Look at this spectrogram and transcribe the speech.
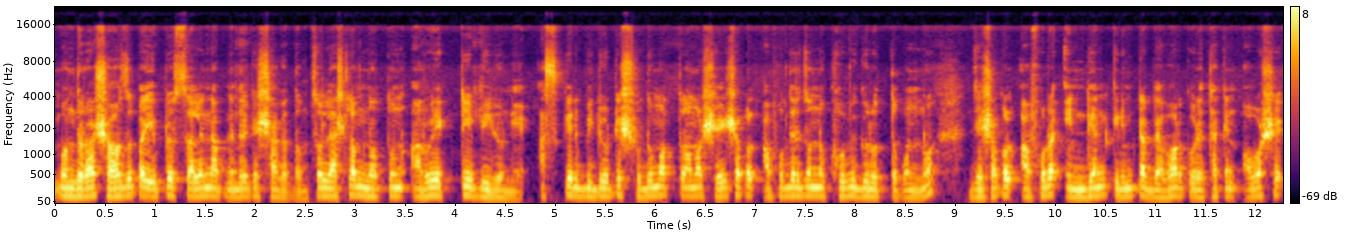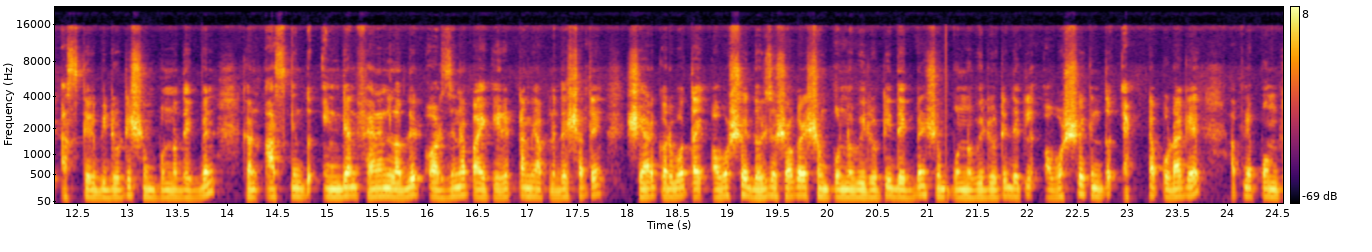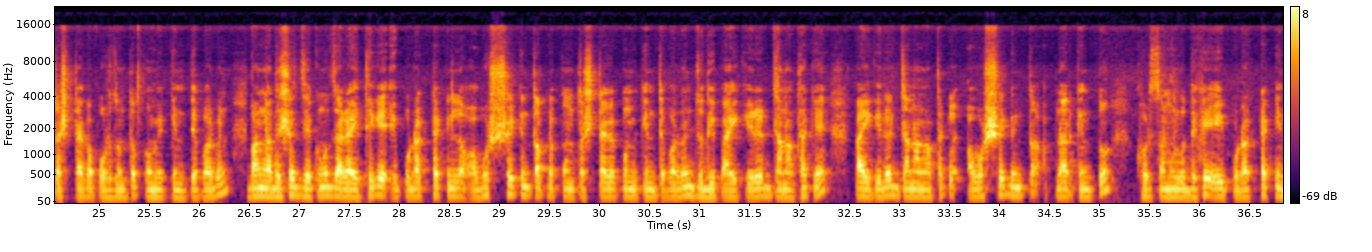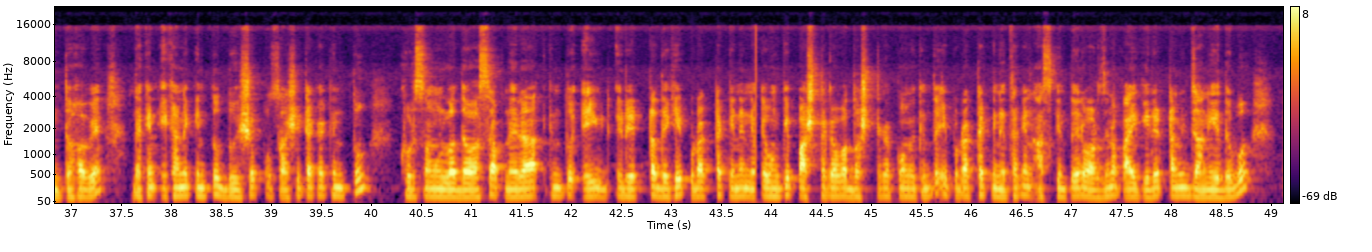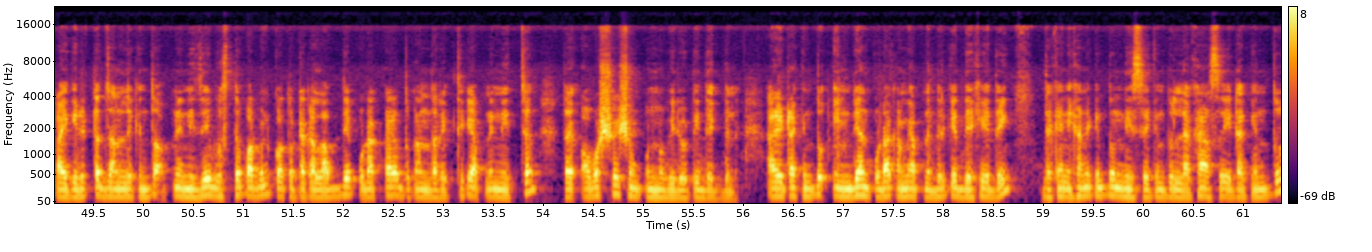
বন্ধুরা, সহজ উপায় ইউটিউব চ্যানেলে আপনাদেরকে স্বাগতম। চলে আসলাম নতুন আরও একটি ভিডিও নিয়ে। আজকের ভিডিওটি শুধুমাত্র আমার সেই সকল আপুদের জন্য খুবই গুরুত্বপূর্ণ। যে সকল আপুরা ইন্ডিয়ান ক্রিমটা ব্যবহার করে থাকেন, অবশ্যই আজকের ভিডিওটি সম্পূর্ণ দেখবেন। কারণ আজ কিন্তু ইন্ডিয়ান ফ্যান অ্যান্ড লাভলির অরিজিনাল পাইকি রেটটা আমি আপনাদের সাথে শেয়ার করব। তাই অবশ্যই ধৈর্য সহকারে সম্পূর্ণ ভিডিওটি দেখবেন। সম্পূর্ণ ভিডিওটি দেখলে অবশ্যই কিন্তু একটা প্রোডাক্টে আপনি পঞ্চাশ টাকা পর্যন্ত কমে কিনতে পারবেন। বাংলাদেশের যে কোনো জায়গায় থেকে এই প্রোডাক্টটা কিনলে অবশ্যই কিন্তু আপনি পঞ্চাশ টাকা কমে কিনতে পারবেন যদি পাইকি রেট জানা থাকে। পাইকি রেট জানা না থাকলে অবশ্যই কিন্তু আপনার কিন্তু খরচা মূল্য দেখে এই প্রোডাক্টটা কিনতে হবে। দেখেন এখানে কিন্তু দুইশো পঁচাশি টাকা কিন্তু খরচা মূল্য দেওয়া আছে। আপনারা কিন্তু এই রেটটা দেখেই প্রোডাক্টটা কিনে নেন এবং কি পাঁচ টাকা বা দশ টাকা কমে কিন্তু এই প্রোডাক্টটা কিনে থাকেন। আজ কিন্তু এর অরিজিনাল পাইকি রেটটা আমি জানিয়ে দেবো। পাইকি রেটটা জানলে কিন্তু আপনি নিজেই বুঝতে পারবেন কত টাকা লাভ দিয়ে প্রোডাক্টটা দোকানদারের থেকে আপনি নিচ্ছেন। তাই অবশ্যই সম্পূর্ণ ভিডিওটি দেখবেন। আর এটা কিন্তু ইন্ডিয়ান প্রোডাক্ট আমি আপনাদেরকে দেখিয়ে দিই। দেখেন এখানে কিন্তু নিচে কিন্তু লেখা আছে, এটা কিন্তু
